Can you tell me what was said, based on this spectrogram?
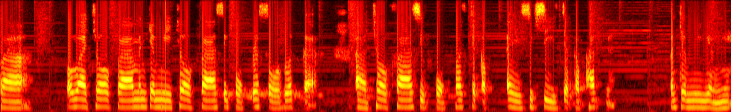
ฟ้า เพราะว่าช่อฟ้ามันจะมีช่อฟ้าสิบหกพระโสรสกับอ่าช่อฟ้าสิบหกพระจักรไอสิบสี่จักรพรรดิมันจะมีอย่างนี้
